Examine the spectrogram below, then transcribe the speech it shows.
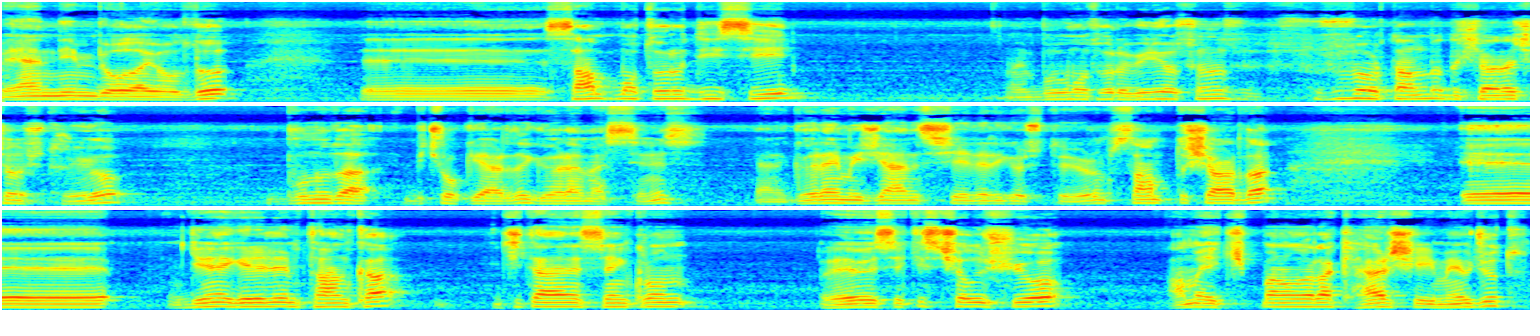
beğendiğim bir olay oldu. E, Samp motoru DC. Bu motoru biliyorsunuz susuz ortamda dışarıda çalıştırıyor. Bunu da birçok yerde göremezsiniz. Yani göremeyeceğiniz şeyleri gösteriyorum. Samp dışarıda. Ee, yine gelelim tanka. İki tane senkron RV8 çalışıyor. Ama ekipman olarak her şey mevcut.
